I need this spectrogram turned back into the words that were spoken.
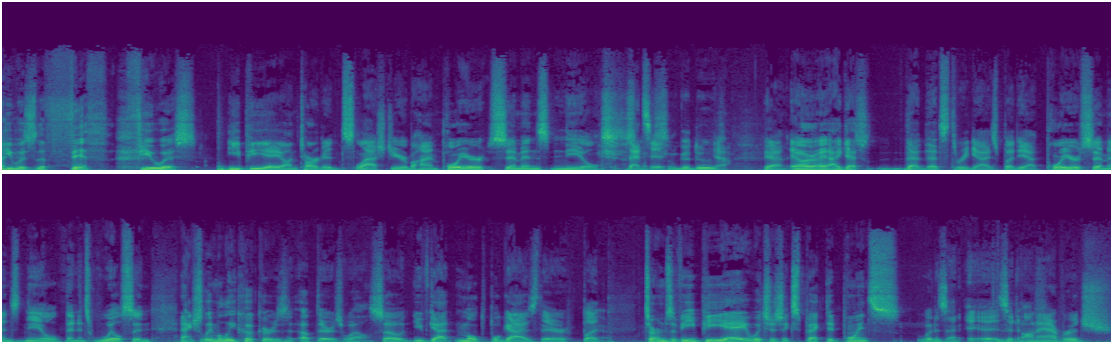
he was the fifth fewest EPA on targets last year behind Poyer, Simmons, Neal. That's some, it. Some good dudes. Yeah. Yeah, or I I guess that that's three guys, but yeah, Poyer, Simmons, Neal, then it's Wilson, and actually Malik Hooker is up there as well. So you've got multiple guys there, but in terms of EPA, which is expected points, what is that? Is it on average?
